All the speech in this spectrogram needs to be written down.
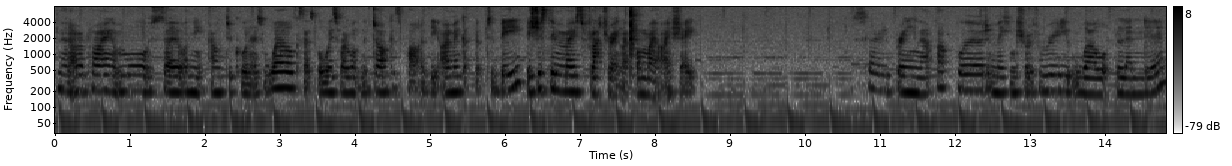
And then I'm applying more so on the outer corner as well because that's always where I want the darkest part of the eye makeup look to be. It's just the most flattering like on my eye shape. Slowly bringing that upward and making sure it's really well blended.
